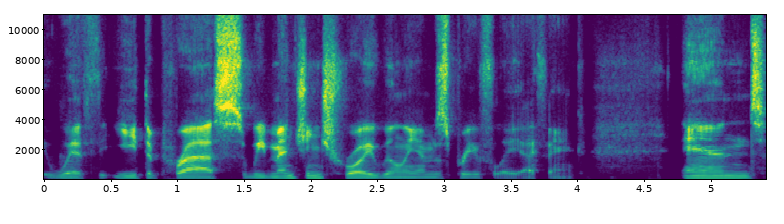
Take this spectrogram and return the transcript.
with Eat the Press. We mentioned Troy Williams briefly, I think, and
